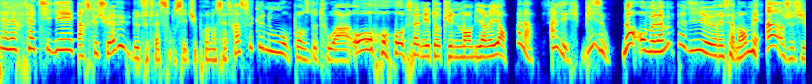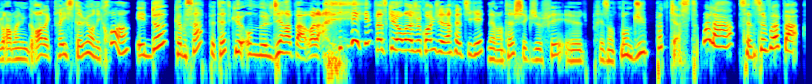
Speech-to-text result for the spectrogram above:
t'as l'air fatigué parce que tu as vu de toute façon si tu prononces cette phrase ce que nous on pense de toi. Oh, oh, oh ça n'est aucunement bienveillant. Voilà. Allez, bisous. Non, on me l'a même pas dit euh, récemment, mais un, je suis vraiment une grande actrice, t'as vu, on y croit, hein. Et deux, comme ça, peut-être qu'on ne me le dira pas, voilà. Parce que en vrai, je crois que j'ai l'air fatiguée. L'avantage, c'est que je fais euh, présentement du podcast. Voilà, ça ne se voit pas.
